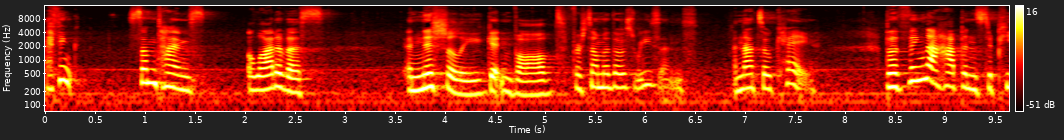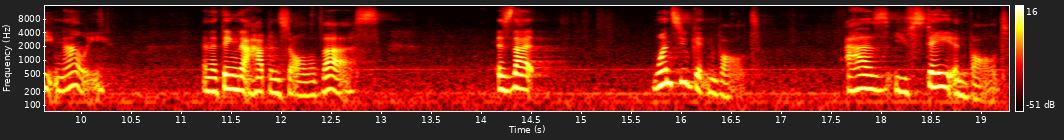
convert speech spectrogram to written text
I think sometimes a lot of us initially get involved for some of those reasons, and that's okay. But the thing that happens to Pete and Ellie, and the thing that happens to all of us, is that once you get involved, as you stay involved,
